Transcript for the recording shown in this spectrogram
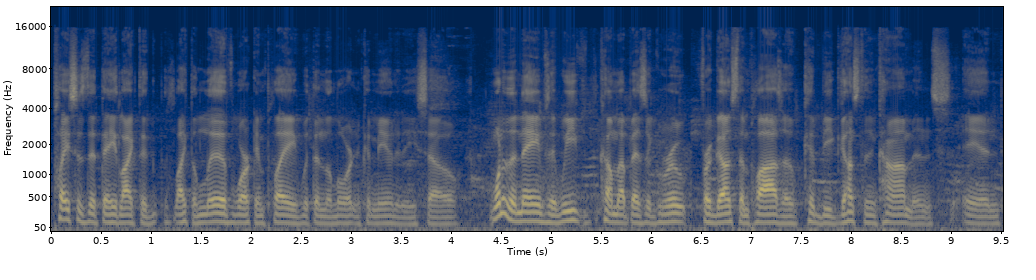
places that they like to like to live, work, and play within the Lorton community. So one of the names that we've come up as a group for Gunston Plaza could be Gunston Commons, and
